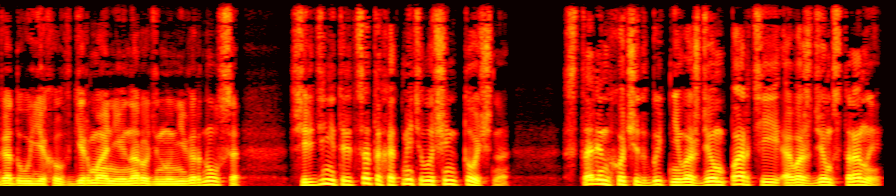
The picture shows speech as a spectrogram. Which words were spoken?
году уехал в Германию и на родину не вернулся. В середине 30-х отметил очень точно. Сталин хочет быть не вождем партии, а вождем страны.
